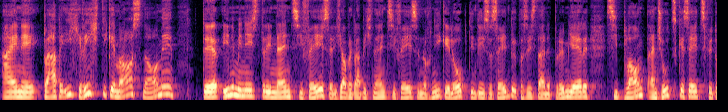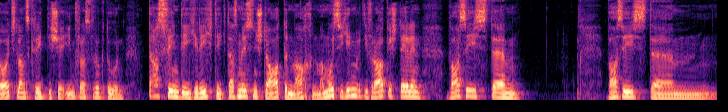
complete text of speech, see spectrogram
eine, glaube ich, richtige Maßnahme der Innenministerin Nancy Faeser. Ich habe, glaube ich, Nancy Faeser noch nie gelobt in dieser Sendung. Das ist eine Premiere. Sie plant ein Schutzgesetz für Deutschlands kritische Infrastrukturen. Das finde ich richtig. Das müssen Staaten machen. Man muss sich immer die Frage stellen, was ist ähm, was ist ähm,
